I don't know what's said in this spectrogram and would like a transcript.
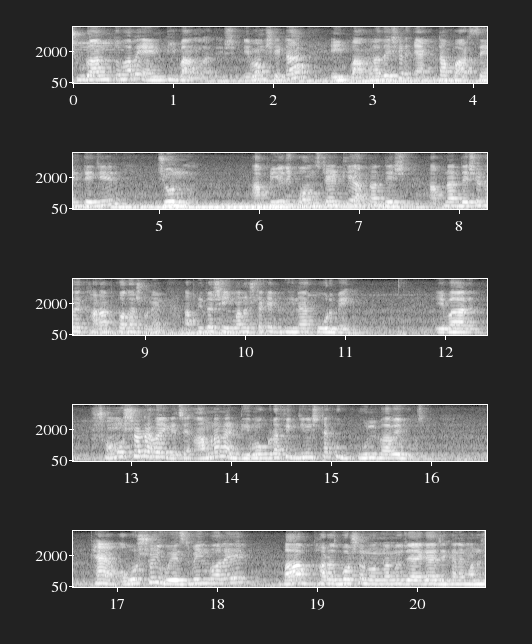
চূড়ান্তভাবে অ্যান্টি বাংলাদেশ এবং সেটা এই বাংলাদেশের একটা পার্সেন্টেজের জন্য। আপনি যদি কনস্ট্যান্টলি আপনার দেশ, আপনার দেশের হয়ে খারাপ কথা শোনেন, আপনি তো সেই মানুষটাকে ঘৃণা করবেন। এবার সমস্যাটা হয়ে গেছে, আমরা না ডেমোগ্রাফিক জিনিসটা খুব ভুলভাবে বুঝি। হ্যাঁ অবশ্যই ওয়েস্ট বেঙ্গলে বা ভারতবর্ষের অন্যান্য জায়গায় যেখানে মানুষ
